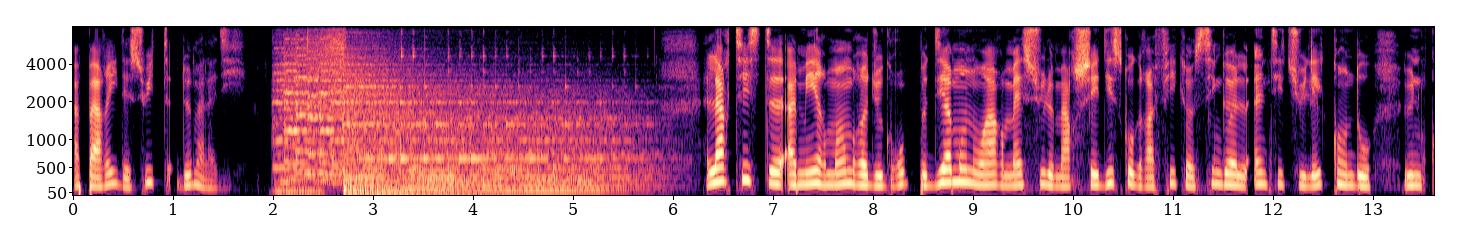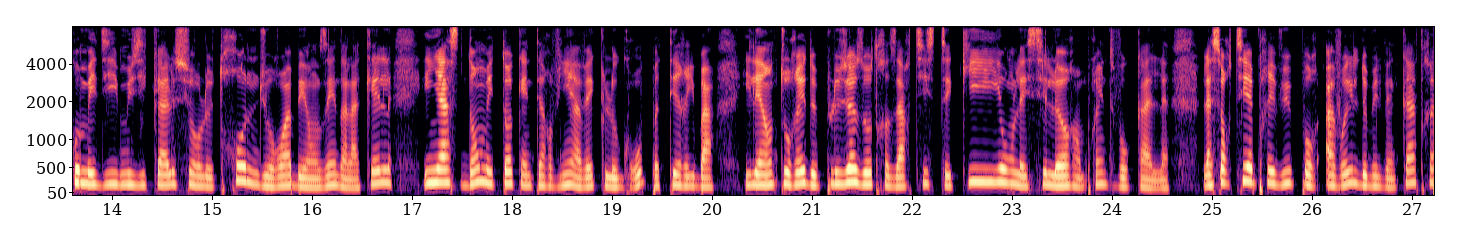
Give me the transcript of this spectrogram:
à Paris des suites de maladie. L'artiste Amir, membre du groupe Diamant Noir, met sur le marché discographique un single intitulé Kondo, une comédie musicale sur le trône du roi Béanzin dans laquelle Ignace Donmetok intervient avec le groupe Teriba. Il est entouré de plusieurs autres artistes qui ont laissé leur empreinte vocale. La sortie est prévue pour avril 2024.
